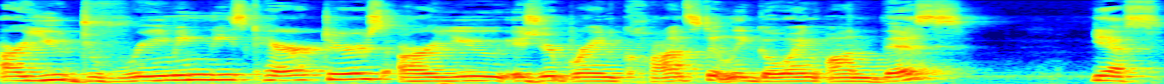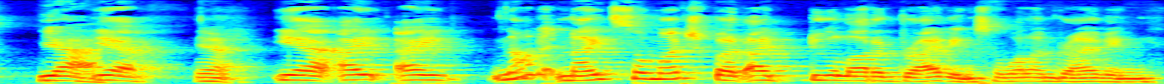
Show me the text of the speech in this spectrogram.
are you dreaming these characters? Are you is your brain constantly going on this? Yes. Yeah. Yeah. Yeah. Yeah, I, I not at night so much, but I do a lot of driving. So while I'm driving,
